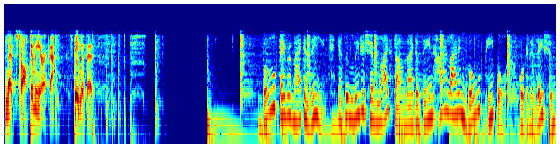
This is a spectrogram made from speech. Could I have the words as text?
Let's Talk America. Stay with us. Bold Favor Magazine is the leadership lifestyle magazine highlighting bold people, organizations,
